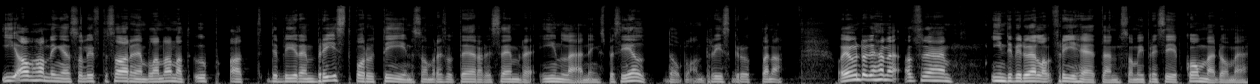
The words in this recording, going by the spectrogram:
I avhandlingen så lyfte Saarinen bland annat upp att det blir en brist på rutin som resulterar i sämre inlärning, speciellt då bland riskgrupperna. Och jag undrar det här med alltså det här individuella friheten som i princip kommer då med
